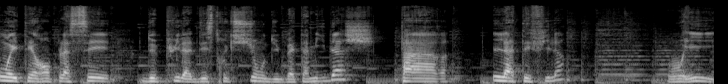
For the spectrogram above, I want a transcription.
ont été remplacés depuis la destruction du Beth Amikdash par la Tefila? Oui,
